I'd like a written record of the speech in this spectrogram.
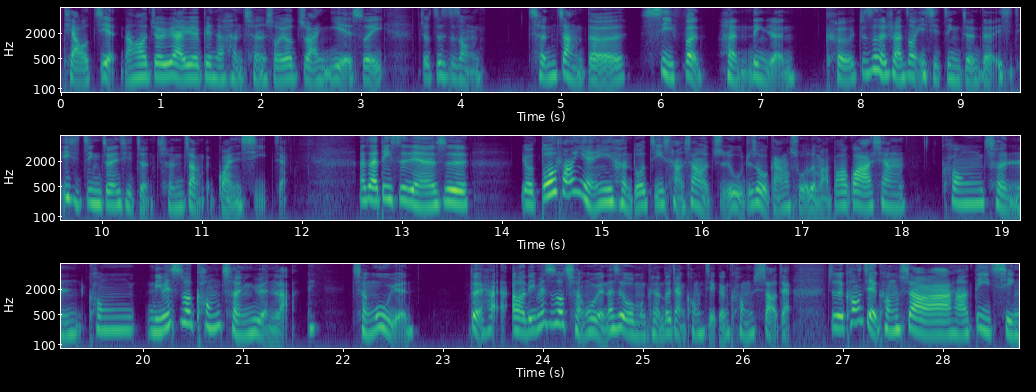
条件，然后就越来越变得很成熟又专业，所以就是这种成长的戏份很令人可，就是很喜欢这种一起竞争的、一起一起竞争、一起成成长的关系。这样，那在第四点是。有多方演绎很多机场上的职务，就是我刚刚说的嘛，包括像空乘空里面是说空乘员啦，乘务员，对，还哦，里面是说乘务员，但是我们可能都讲空姐跟空少这样，就是空姐、空少啊，然后地勤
